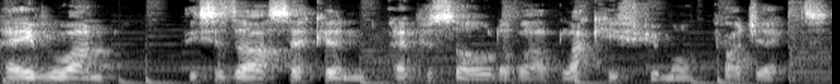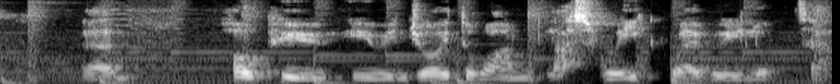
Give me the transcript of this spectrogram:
Hey everyone, this is our second episode of our Black History Month project. Um, hope you, you enjoyed the one last week where we looked at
